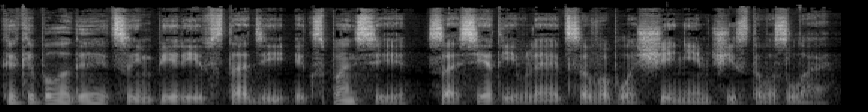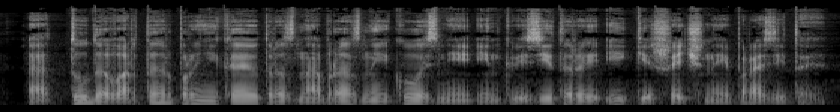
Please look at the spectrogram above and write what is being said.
как и полагается империи в стадии экспансии, сосед является воплощением чистого зла. Оттуда в Артар проникают разнообразные козни, инквизиторы и кишечные паразиты –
